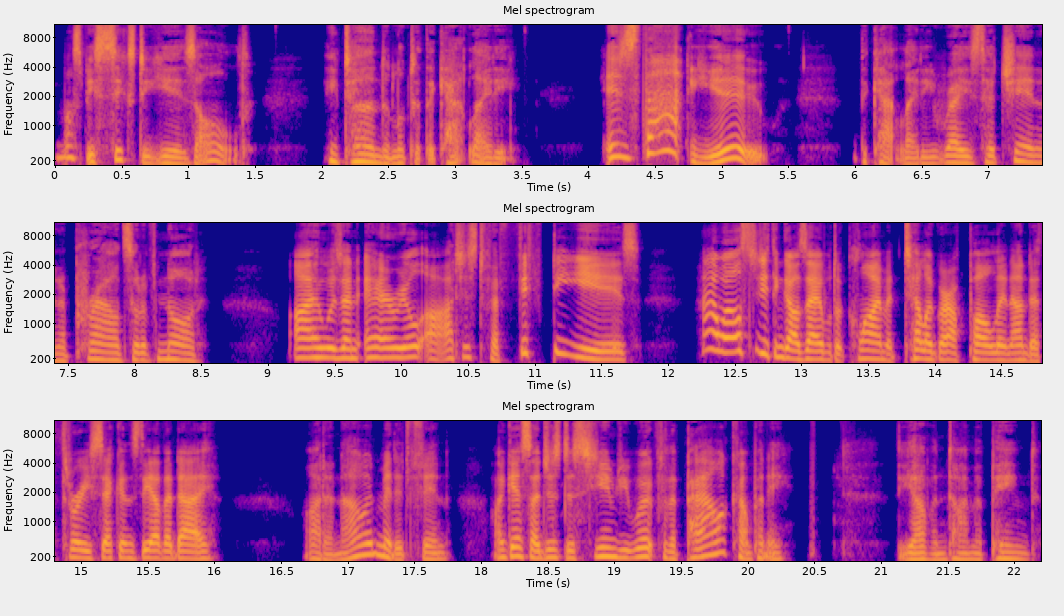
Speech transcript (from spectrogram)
It must be sixty years old. He turned and looked at the cat lady. Is that you? The cat lady raised her chin in a proud sort of nod. I was an aerial artist for fifty years. How else did you think I was able to climb a telegraph pole in under three seconds the other day? I don't know, admitted Finn. I guess I just assumed you worked for the power company. The oven timer pinged.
